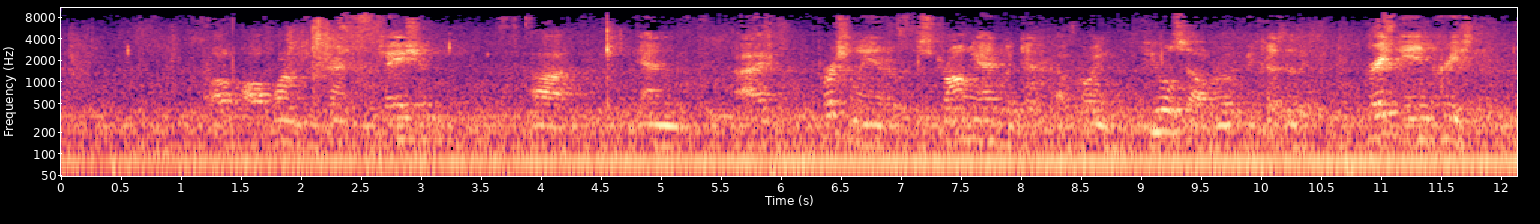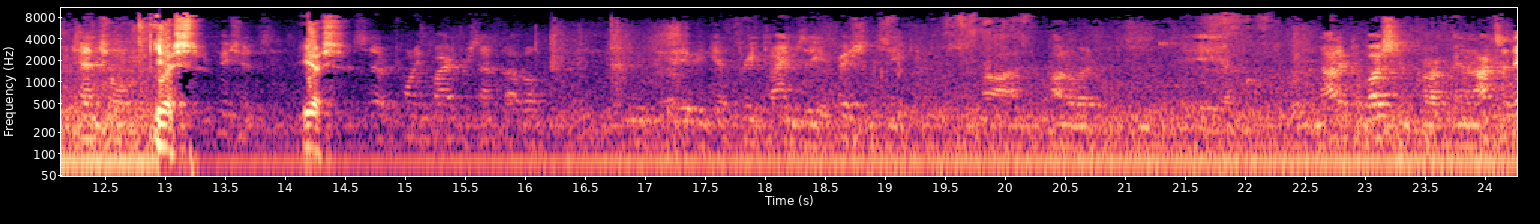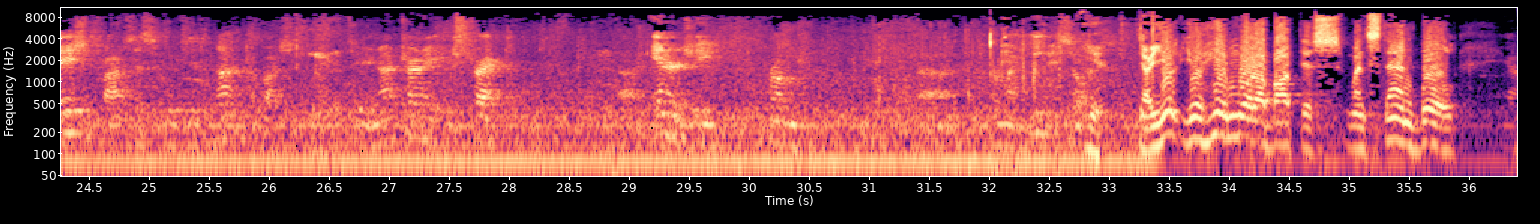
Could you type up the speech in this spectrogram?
all, all forms of transportation. Uh, and I personally am a strong advocate of going fuel cell route because of the greatly increased potential yes, efficiency yes. instead of twenty-five percent level, you maybe get three times the efficiency uh, out of a, a, not a combustion, pro- an oxidation process, which is not combustion. So you're not trying to extract uh, energy from from a heat source. Yeah. Now you, you'll hear more about this when Stan Bull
